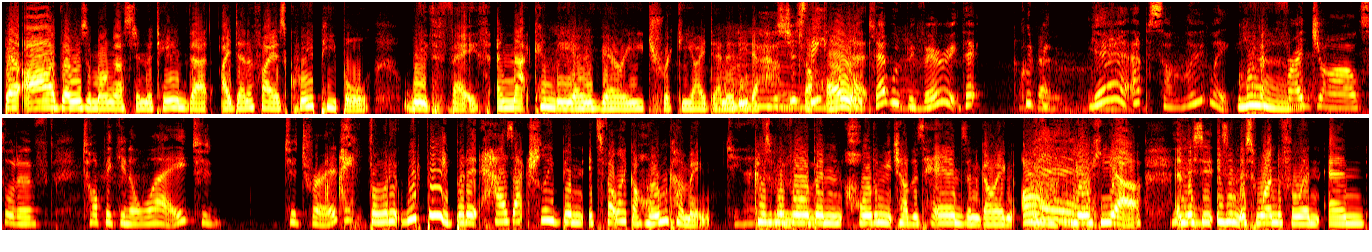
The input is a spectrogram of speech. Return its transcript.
there are those among us in the team that identify as queer people with faith. And that can be a very tricky identity to, I was have just to thinking hold. that. That would be very. That could be. Yeah, absolutely. Quite Yeah. a fragile sort of topic in a way to to tread. I thought it would be, but it has actually been. It's felt like a homecoming because we've really all good. been holding each other's hands and going, "Oh, Yeah. you're here," and this is, isn't this wonderful? And and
